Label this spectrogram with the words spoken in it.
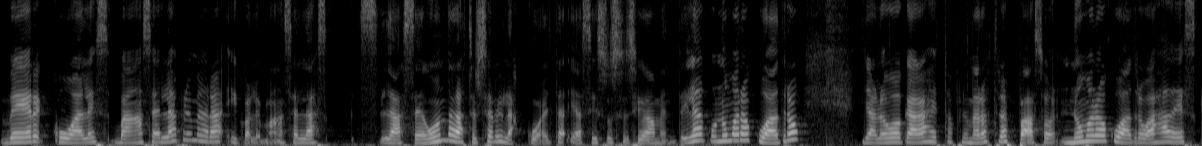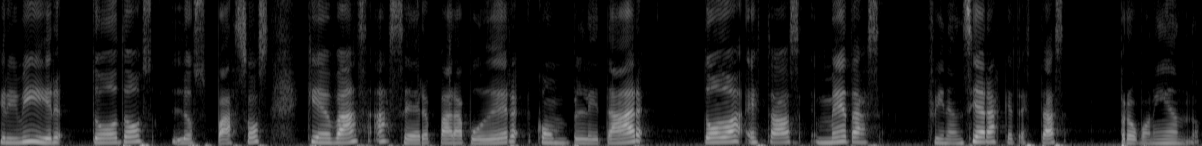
ver cuáles van a ser las primeras y cuáles van a ser las la segunda, las terceras y las cuartas y así sucesivamente. Y la número cuatro ya luego que hagas estos primeros tres pasos, número cuatro, vas a describir todos los pasos que vas a hacer para poder completar todas estas metas financieras que te estás proponiendo.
